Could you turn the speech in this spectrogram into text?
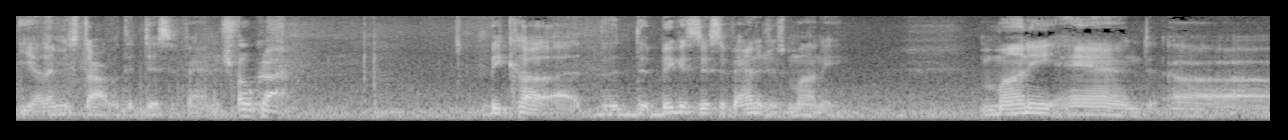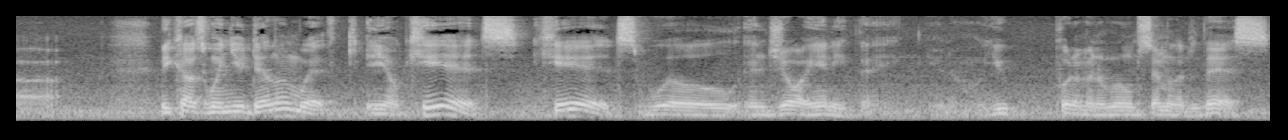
Yeah, let me start with the disadvantage. First. Okay. Because uh, the, the biggest disadvantage is money. Money and uh, because when you're dealing with you know kids, kids will enjoy anything. You know, you put them in a room similar to this,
